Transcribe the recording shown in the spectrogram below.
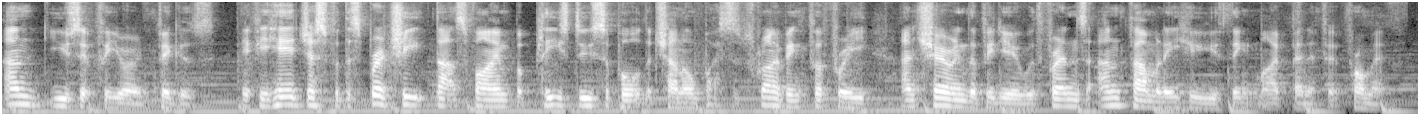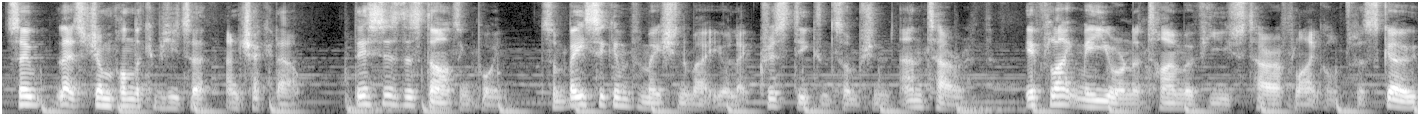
and use it for your own figures. If you're here just for the spreadsheet that's fine but please do support the channel by subscribing for free and sharing the video with friends and family who you think might benefit from it. So let's jump on the computer and check it out. This is the starting point, some basic information about your electricity consumption and tariff. If like me you're on a time of use tariff like Octopus Go,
